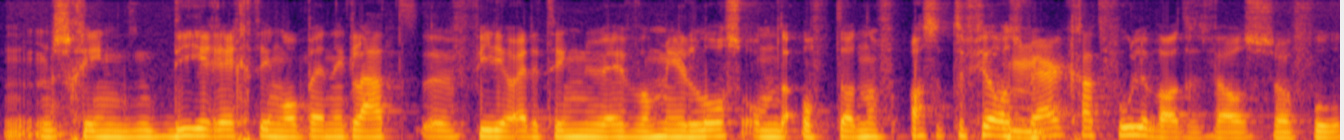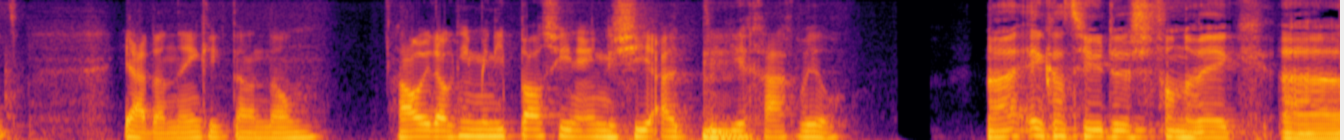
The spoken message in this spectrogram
misschien die richting op en ik laat eh, video-editing nu even wat meer los. Om de- of dan, als het te veel als Hmm. werk gaat voelen, wat het wel zo voelt, ja, dan denk ik dan, dan haal je er ook niet meer die passie en energie uit die Hmm. je graag wil. Nou, ik had hier dus van de week. eh,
